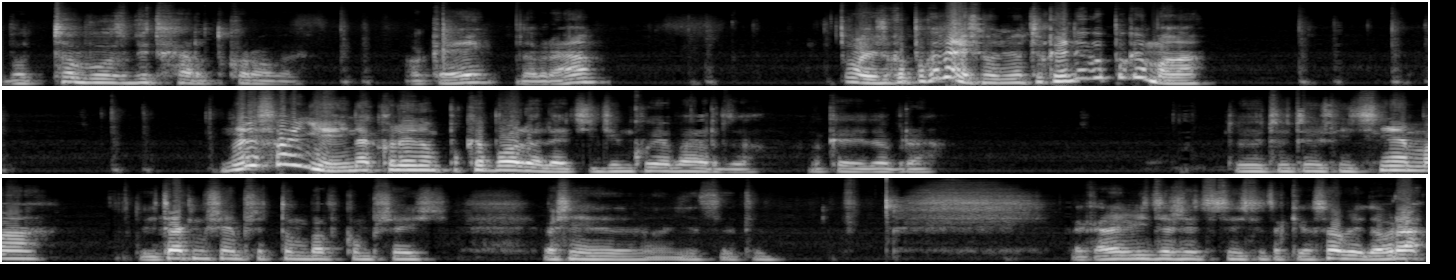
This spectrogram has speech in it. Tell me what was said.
bo to było zbyt hardkorowe. Okej, dobra. O, już go pokonaliśmy, on miał tylko jednego Pokemona. No i fajnie, i na kolejną Pokebolę leci, dziękuję bardzo. Okej, dobra. Tu, tu, tu już nic nie ma. Tu i tak musiałem przed tą babką przejść. Właśnie, no, niestety. Tak, ale widzę, że tutaj są takie osoby. Dobra,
